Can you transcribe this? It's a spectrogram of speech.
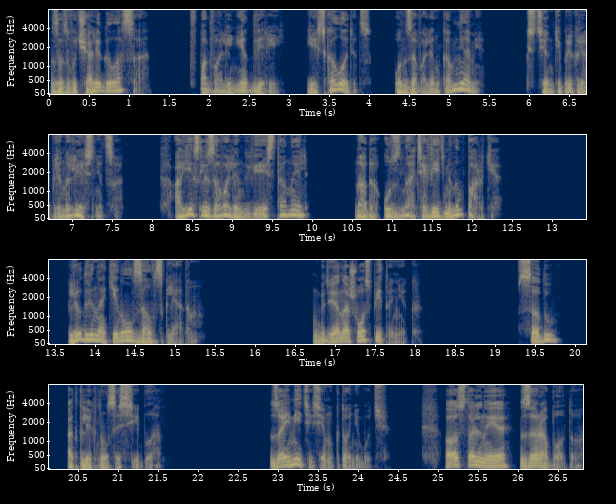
Зазвучали голоса. В подвале нет дверей. Есть колодец. Он завален камнями. К стенке прикреплена лестница. А если завален весь тоннель? Надо узнать о ведьмином парке. Людвин окинул зал взглядом. «Где наш воспитанник?» «В саду», — откликнулся Сибла. «Займитесь им кто-нибудь. Остальные — за работу.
